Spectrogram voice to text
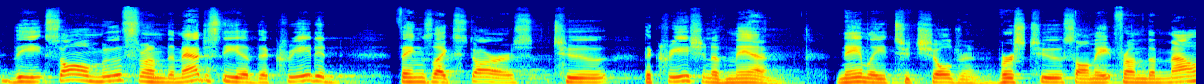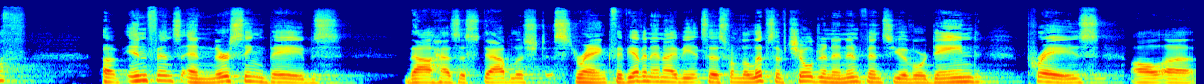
the psalm moves from the majesty of the created things like stars to the creation of man, namely to children. Verse 2, Psalm 8 From the mouth of infants and nursing babes, thou hast established strength. If you have an NIV, it says, From the lips of children and infants you have ordained praise. I'll uh,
